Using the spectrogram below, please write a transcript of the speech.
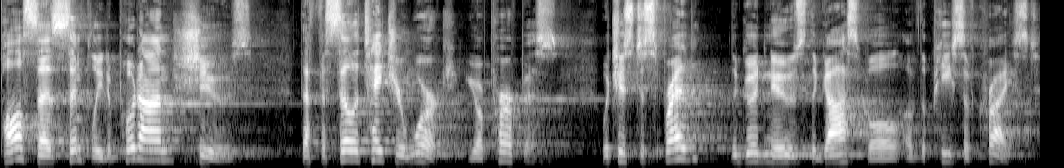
Paul says simply to put on shoes that facilitate your work, your purpose, which is to spread the good news, the gospel of the peace of Christ.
